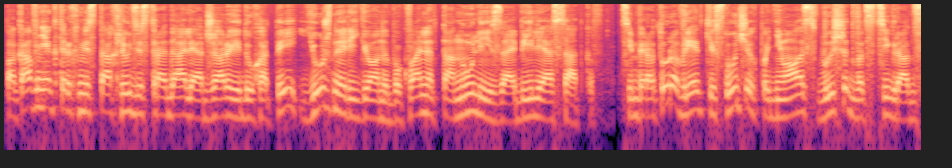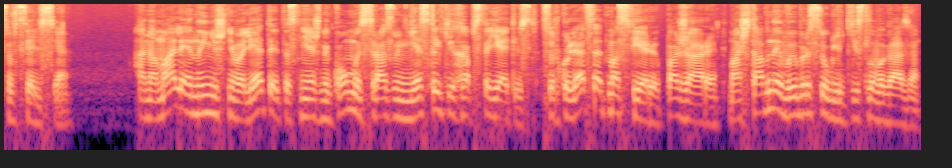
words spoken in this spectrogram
Пока в некоторых местах люди страдали от жары и духоты, южные регионы буквально тонули из-за обилия осадков. Температура в редких случаях поднималась выше 20 градусов Цельсия. Аномалия нынешнего лета – это снежный ком из сразу нескольких обстоятельств. Циркуляция атмосферы, пожары, масштабные выбросы углекислого газа.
